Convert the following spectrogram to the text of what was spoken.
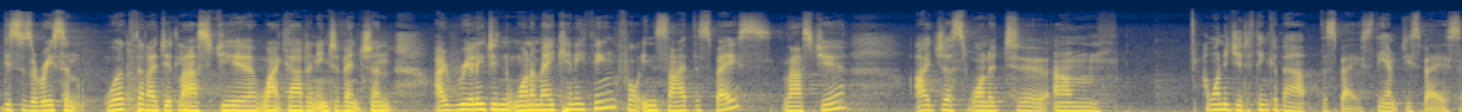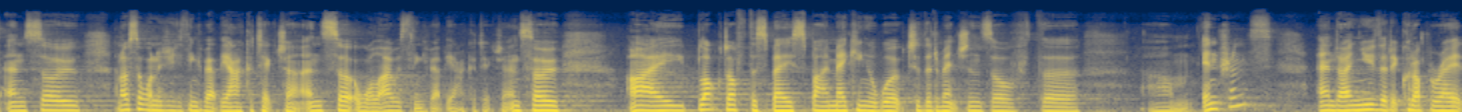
this is a recent work that I did last year, White Garden Intervention. I really didn't want to make anything for inside the space last year. I just wanted to, um, I wanted you to think about the space, the empty space. And so, and I also wanted you to think about the architecture. And so, well, I was thinking about the architecture. And so I blocked off the space by making a work to the dimensions of the um, entrance and I knew that it could operate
